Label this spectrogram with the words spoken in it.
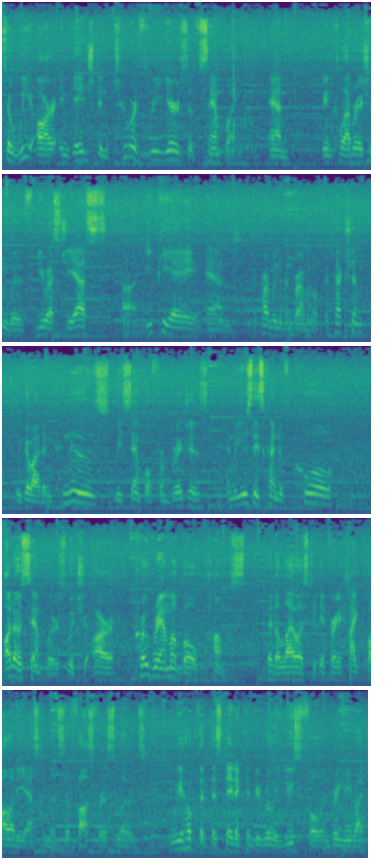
So we are engaged in two or three years of sampling and in collaboration with USGS, uh, EPA, and Department of Environmental Protection. We go out in canoes, we sample from bridges, and we use these kind of cool auto samplers, which are programmable pumps that allow us to get very high quality estimates of phosphorus loads. We hope that this data can be really useful in bringing about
